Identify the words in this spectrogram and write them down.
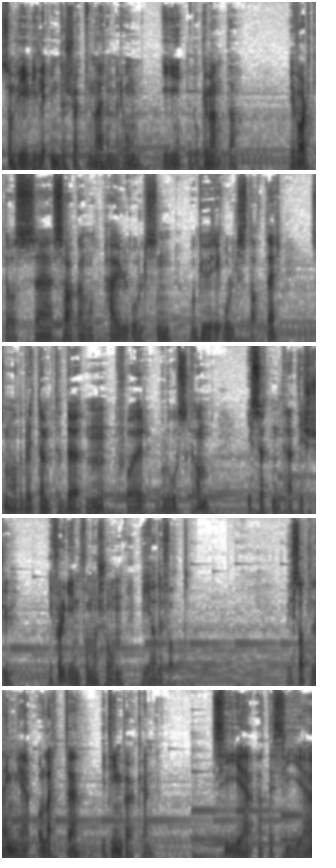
som vi ville undersøke nærmere om i dokumenter. Vi valgte oss eh, saka mot Paul Olsen og Guri Olsdatter, som hadde blitt dømt til døden for blodskam i 1737, ifølge informasjonen vi hadde fått. Vi satt lenge og lette i tingbøkene, side etter side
